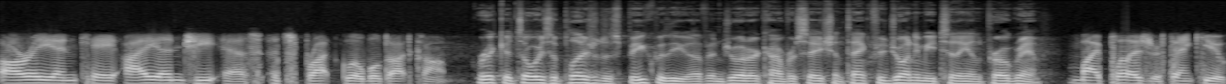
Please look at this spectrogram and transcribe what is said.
R A N K I N G S, at sprottglobal.com. Rick, it's always a pleasure to speak with you. I've enjoyed our conversation. Thanks for joining me today on the program. My pleasure. Thank you.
